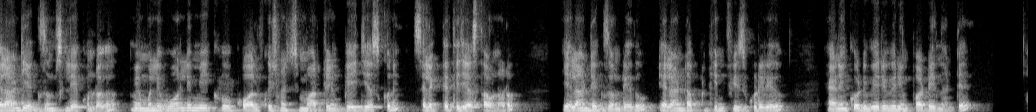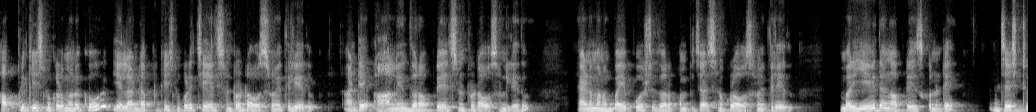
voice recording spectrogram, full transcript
ఎలాంటి ఎగ్జామ్స్ లేకుండా మిమ్మల్ని ఓన్లీ మీకు క్వాలిఫికేషన్ వచ్చి మార్కులను బేస్ చేసుకుని సెలెక్ట్ అయితే చేస్తూ ఉన్నారు. ఎలాంటి ఎగ్జామ్ లేదు ఎలాంటి అప్లికేషన్ ఫీజు కూడా లేదు. అండ్ ఇంకోటి వెరీ వెరీ ఇంపార్టెంట్ ఏంటంటే అప్లికేషన్ కూడా మనకు ఎలాంటి అప్లికేషన్ కూడా చేయాల్సినటువంటి అవసరం అయితే లేదు. అంటే ఆన్లైన్ ద్వారా అప్లై చేయాల్సినటువంటి అవసరం లేదు. అండ్ మనం బై పోస్ట్ ద్వారా పంపించాల్సిన కూడా అవసరం అయితే లేదు. మరి ఏ విధంగా అప్లై చేసుకుంటే జస్ట్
